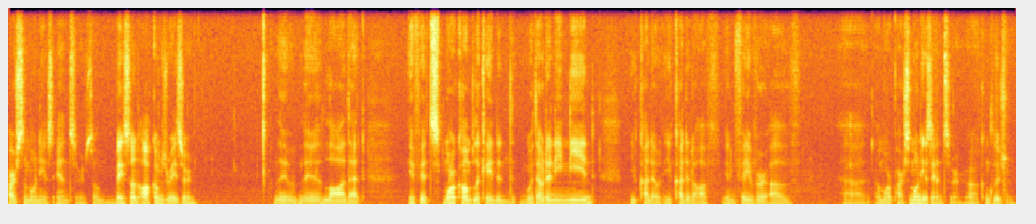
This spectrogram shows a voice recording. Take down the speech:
parsimonious answer. So based on Occam's razor, the, the law that if it's more complicated without any need, you cut, out, you cut it off in favor of uh, a more parsimonious answer, uh, conclusion.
